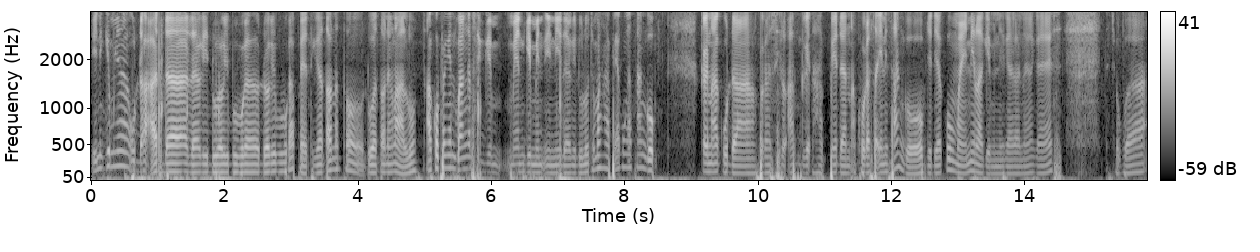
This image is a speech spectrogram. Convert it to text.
Ini gamenya udah ada dari 2000, ber- 2000 berapa ya? 3 tahun atau 2 tahun yang lalu. Aku pengen banget sih game, main game ini dari dulu Cuman HP aku nggak sanggup. Karena aku udah berhasil upgrade HP dan aku rasa ini sanggup Jadi aku mainin lagi ini karena guys. Kita coba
